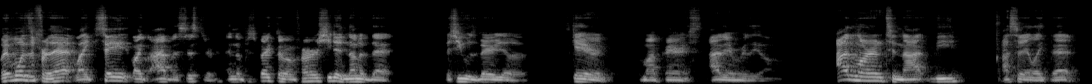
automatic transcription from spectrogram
but if it wasn't for that, like say, like I have a sister, and the perspective of her, she did none of that. But she was very uh scared of my parents. I didn't really um. I learned to not be. I say it like that.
